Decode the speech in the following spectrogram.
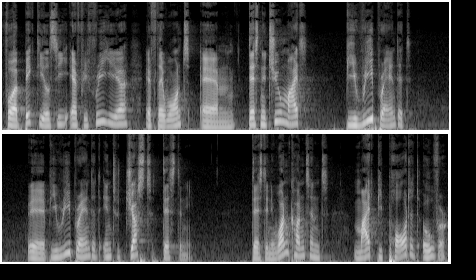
for a big DLC every three year if they want. Um, Destiny 2 might be rebranded uh, be rebranded into just Destiny. Destiny 1 content might be ported over.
